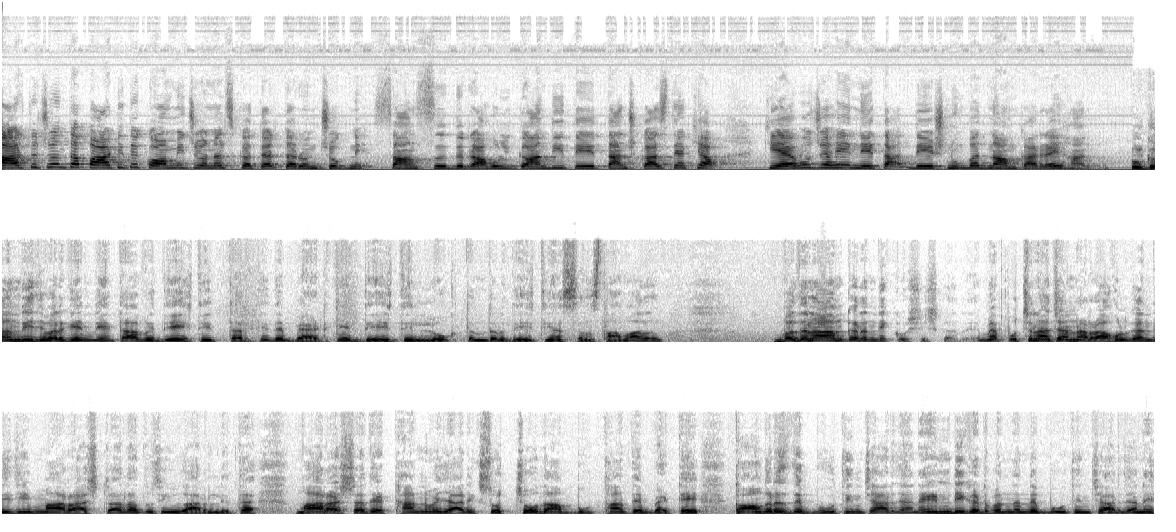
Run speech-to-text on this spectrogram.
ਭਾਰਤੀ ਜਨਤਾ ਪਾਰਟੀ ਦੇ ਕੌਮੀ ਜਨਰਲ ਸਕੱਤਰ ਤਰੁਣ ਚੁਗ ਨੇ ਸਾਂਸਦ ਰਾਹੁਲ ਗਾਂਧੀ ਤੇ ਤੰਜ ਕੱਸਦਿਆਂ ਕਿਹਾ ਕਿ ਇਹੋ ਜਿਹੇ ਨੇਤਾ ਦੇਸ਼ ਨੂੰ ਬਦਨਾਮ ਕਰ ਰਹੇ ਹਨ। ਰਾਹੁਲ ਗਾਂਧੀ ਜੀ ਵਰਗੇ ਨੇਤਾ ਵਿਦੇਸ਼ ਦੀ ਧਰਤੀ ਤੇ ਬੈਠ ਕੇ ਦੇਸ਼ ਦੀ ਲੋਕਤੰਤਰ, ਦੇਸ਼ ਦੀਆਂ ਸੰਸਥਾਵਾਂ ਨੂੰ ਬਦਨਾਮ ਕਰਨ ਦੀ ਕੋਸ਼ਿਸ਼ ਕਰ ਰਹੇ। ਮੈਂ ਪੁੱਛਣਾ ਚਾਹਨਾ ਰਾਹੁਲ ਗਾਂਧੀ ਜੀ, ਮਹਾਰਾਸ਼ਟਰ ਦਾ ਤੁਸੀਂ ਉਦਾਹਰਣ ਲਿੱਤਾ ਹੈ। ਮਹਾਰਾਸ਼ਟਰ ਦੇ 98114 ਬੂਥਾਂ ਤੇ ਬੈਠੇ ਕਾਂਗਰਸ ਦੇ ਬੂਥ ਇੰਚਾਰਜਾਂ ਨੇ ਇੰਡੀ ਗਠਬੰਧਨ ਦੇ ਬੂਥ ਇੰਚਾਰਜਾਂ ਨੇ।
